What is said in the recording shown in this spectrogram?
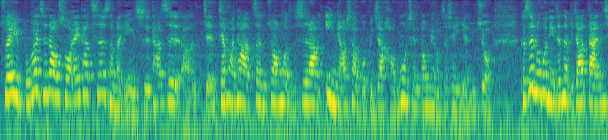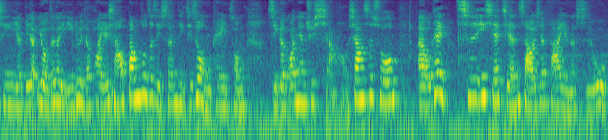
所以不会知道说，哎，他吃了什么饮食，他是呃减减缓他的症状，或者是让疫苗效果比较好，目前都没有这些研究。可是如果你真的比较担心，也比较有这个疑虑的话，也想要帮助自己身体，其实我们可以从几个观念去想哈，像是说，呃，我可以吃一些减少一些发炎的食物，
